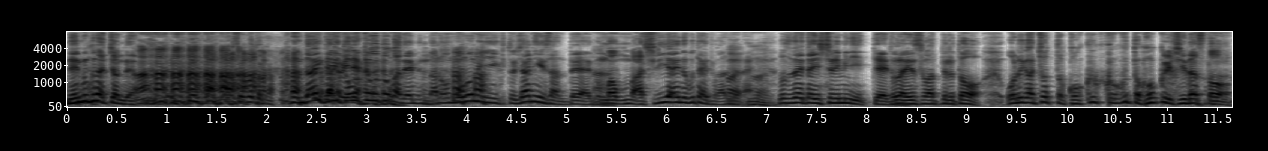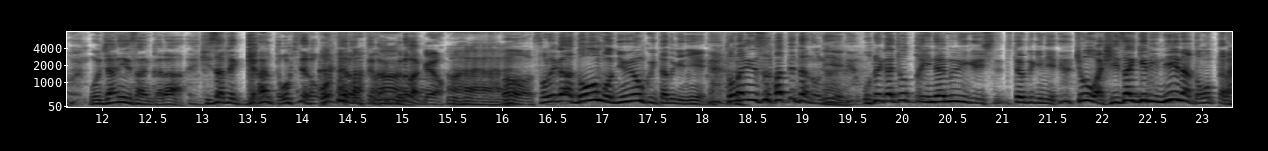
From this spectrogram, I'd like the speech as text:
眠くなっちゃうんだよ。大体東京とか であの物見に行くとジャニーさんって、まあまあ知り合いの舞台とかあるじゃない？そうすると大体一緒に見に行って隣に座ってると、俺がちょっとコクコクっとこっくりしだすと、もうジャニーさんから膝でガンと起きてろ起きてろって来るわけよ。うん。それがどうもニューヨーク行った時に隣に座ってたのに、俺がちょっと居眠りしてる時に今日は膝蹴りねえなと思ったら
